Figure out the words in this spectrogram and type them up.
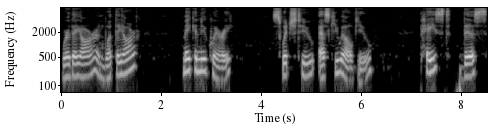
where they are and what they are? Make a new query, switch to SQL view, paste this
